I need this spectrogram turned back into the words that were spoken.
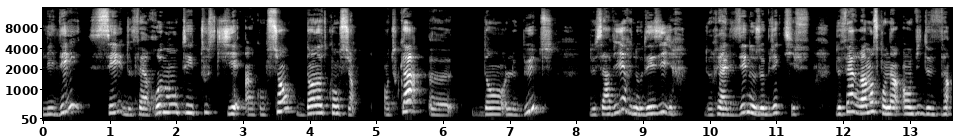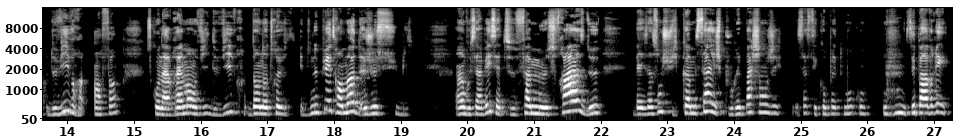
L'idée, c'est de faire remonter tout ce qui est inconscient dans notre conscient. En tout cas, euh, dans le but de servir nos désirs, de réaliser nos objectifs, de faire vraiment ce qu'on a envie de, vivre, enfin, ce qu'on a vraiment envie de vivre dans notre vie. Et de ne plus être en mode je subis. Hein, vous savez, cette fameuse phrase de ben, de toute façon, je suis comme ça et je pourrais pas changer. ça, c'est complètement con. c'est pas vrai.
